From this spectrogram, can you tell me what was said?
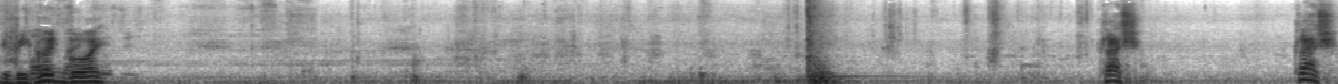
You be good, boy. Clash. Clash.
